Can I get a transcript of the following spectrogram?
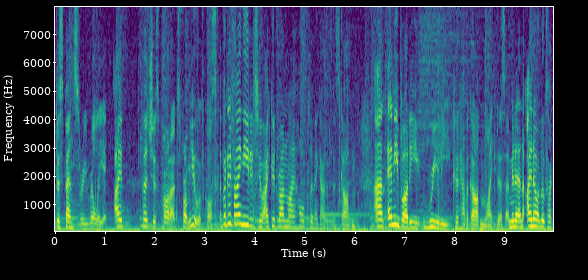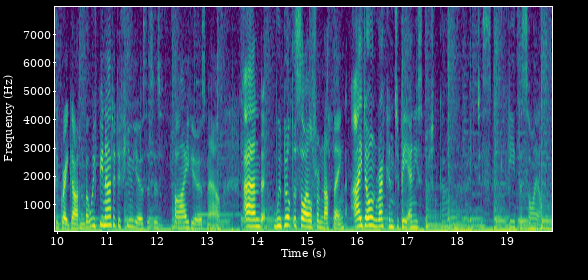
dispensary, really. I purchase products from you, of course. But if I needed to, I could run my whole clinic out of this garden. And anybody really could have a garden like this. I mean, and I know it looks like a great garden, but we've been at it a few years. This is five years now. And we built the soil from nothing. I don't reckon to be any special gardener. The soil.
